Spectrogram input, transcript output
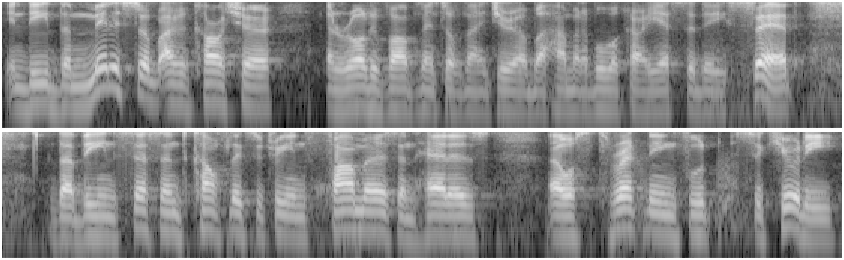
indeed, the Minister of Agriculture and Rural Development of Nigeria, Muhammad Abubakar, yesterday said that the incessant conflicts between farmers and herders uh, was threatening food security,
